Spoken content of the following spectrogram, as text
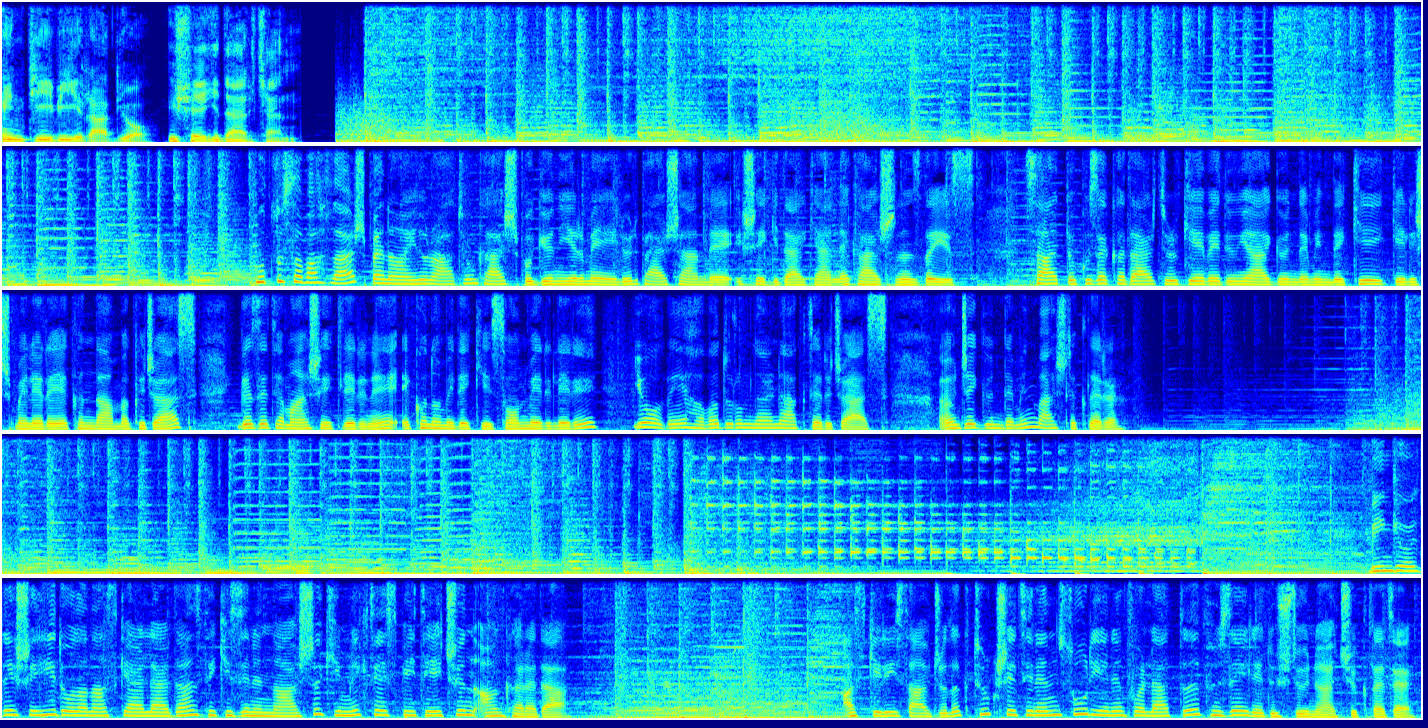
NTV Radyo İşe giderken Mutlu sabahlar. Ben Aynur Altunkaş. Bugün 20 Eylül Perşembe işe giderkenle karşınızdayız. Saat 9'a kadar Türkiye ve dünya gündemindeki gelişmelere yakından bakacağız. Gazete manşetlerini, ekonomideki son verileri, yol ve hava durumlarını aktaracağız. Önce gündemin başlıkları. Bingöl'de şehit olan askerlerden 8'inin naaşı kimlik tespiti için Ankara'da. Askeri savcılık Türk jetinin Suriye'nin fırlattığı füzeyle düştüğünü açıkladı.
